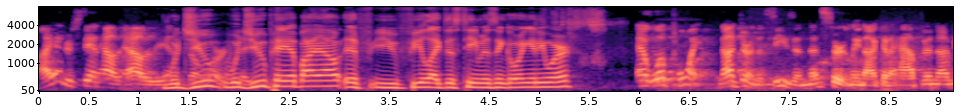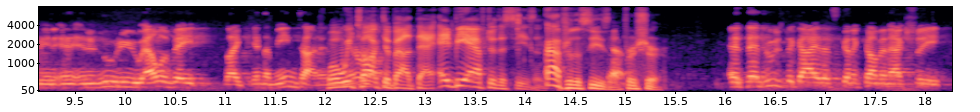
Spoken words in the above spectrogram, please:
I, I understand how how the Would NFL you works. would They- you pay a buyout if you feel like this team isn't going anywhere? At what point? Not during the season. That's certainly not going to happen. I mean, and, and who do you elevate like in the meantime? in well, the we talked about that. It'd be after the season. After the season, Yeah. for sure. And then who's the guy that's going to come and actually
